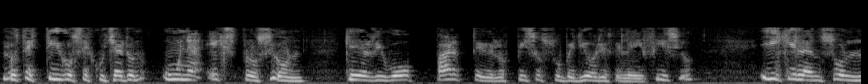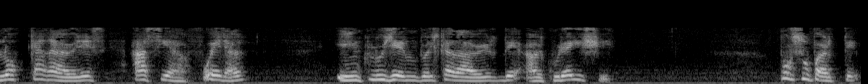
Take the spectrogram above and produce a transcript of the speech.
los testigos escucharon una explosión que derribó parte de los pisos superiores del edificio y que lanzó los cadáveres hacia afuera, incluyendo el cadáver de Al-Quraishi. Por su parte,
